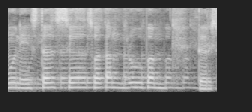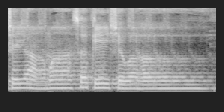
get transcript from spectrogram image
मुनिस्तस्य स्वकं रूपं दर्शयामास केशवः।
